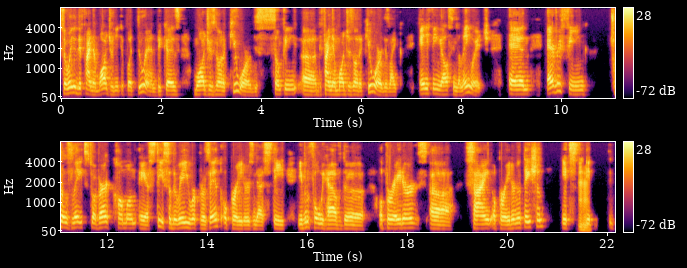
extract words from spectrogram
So when you define a module, you need to put do end because module is not a keyword. It's something, uh, defining a module is not a keyword. It's like anything else in the language. And everything translates to a very common AST. So the way you represent operators in the AST, even though we have the operators, uh, sign operator notation, it's, Mhm. it, it,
